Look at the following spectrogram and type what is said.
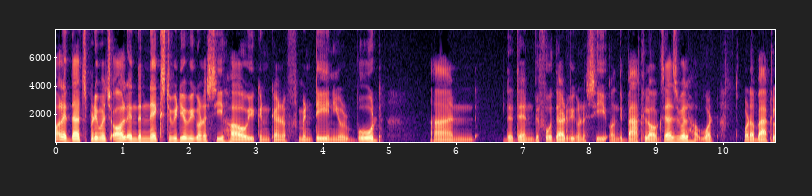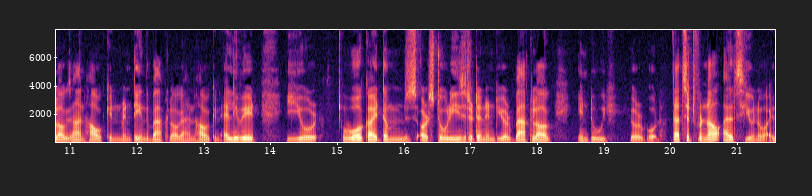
Alright that's pretty much all. In the next video we're going to see how you can kind of maintain your board. And then before that we're going to see on the backlogs as well how, what what are backlogs and how you can maintain the backlog and how you can elevate your work items or stories written into your backlog into your board that's it for now. I'll see you in a while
